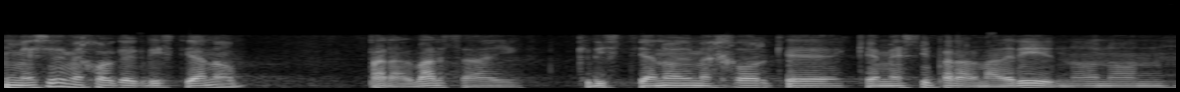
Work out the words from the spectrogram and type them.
Messi es mejor que Cristiano para el Barça y Cristiano es mejor que, Messi para el Madrid. No, no,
